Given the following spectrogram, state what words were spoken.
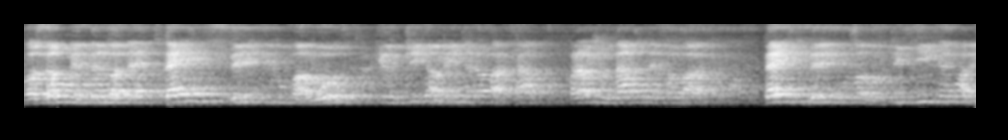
Nós estamos aumentando até 10 vezes o valor que antigamente era baixado para ajudar a atenção básica. 10 vezes o valor, de 15 a 40.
